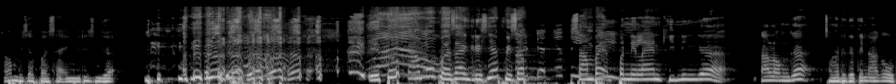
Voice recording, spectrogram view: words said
Kamu bisa bahasa Inggris enggak? Itu kamu bahasa Inggrisnya bisa sampai penilaian gini enggak? Kalau enggak, jangan deketin aku.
